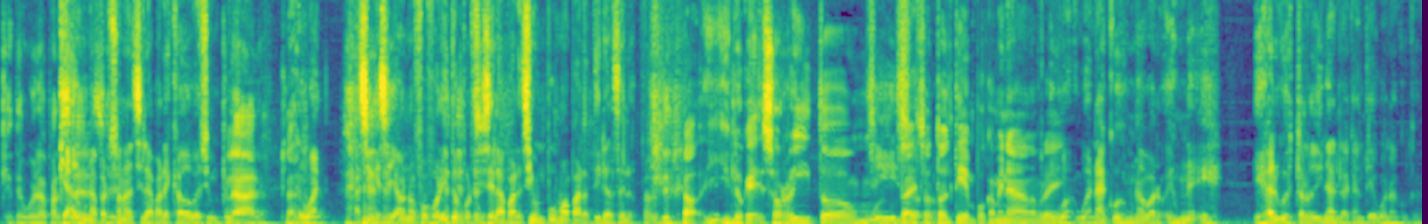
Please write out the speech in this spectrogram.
Que te vuelva a que aparecer. a alguna sí. persona se le aparezca dos veces un puma. Claro. Claro. Pero bueno, así que se llevaban unos fosforitos por si se le aparecía un puma para tirárselo. Claro, y, y lo que es zorrito, Sí, da eso todo el tiempo caminando por ahí. Gua- Guanaco es una, es, una- es, es algo extraordinario la cantidad de guanaco que hay.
